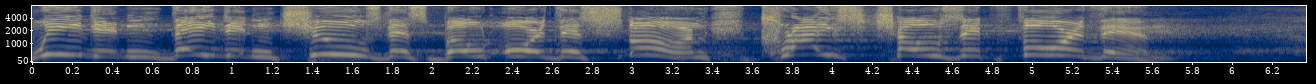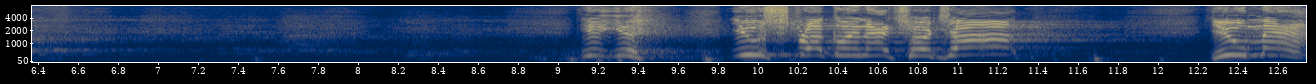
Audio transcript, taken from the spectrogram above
we didn't, they didn't choose this boat or this storm, Christ chose it for them. You, you, you struggling at your job? You mad,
